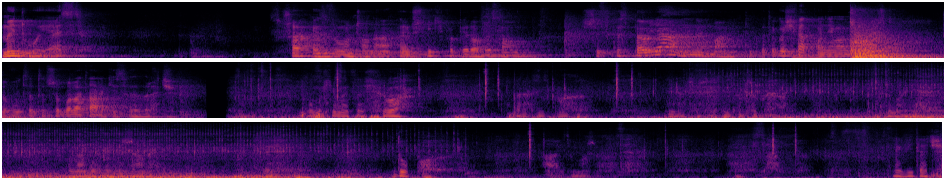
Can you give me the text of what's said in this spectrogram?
mydło jest, suszarka jest wyłączona, ręczniki papierowe są, wszystko spełniane normalnie, tylko tego światła nie mamy jeszcze. dowódcę, to trzeba latarki sobie brać. Bo musimy coś chyba sprawdzić, bo nie wiem, czy wcześniej to trzeba. Chyba nie. Bo nagle wyjeżdżamy. Dupo. A i tu można na ten. Sam. Jak widać,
